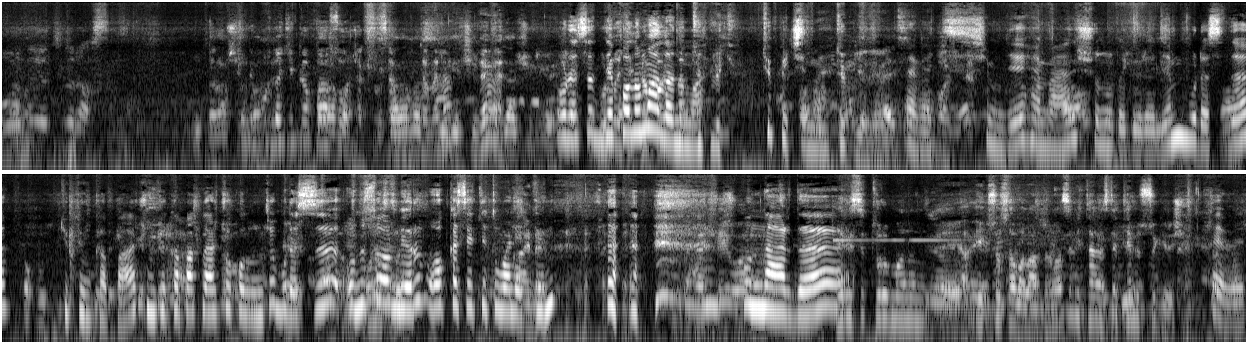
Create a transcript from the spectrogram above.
Orada yatılır aslında. Şimdi buradaki kapağı soracaksın sen muhtemelen. Değil mi? Orası Buradaki depolama alanı mı? Tüplük. Tüp için mi? Tüp yeri evet. Evet. Şimdi hemen şunu da görelim. Burası da tüpün kapağı. Çünkü kapaklar çok olunca burası onu sormuyorum. O kasetli tuvaletin. Bunlar da Birisi Turman'ın e, egzoz havalandırması, bir tanesi de temiz su girişi. evet.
